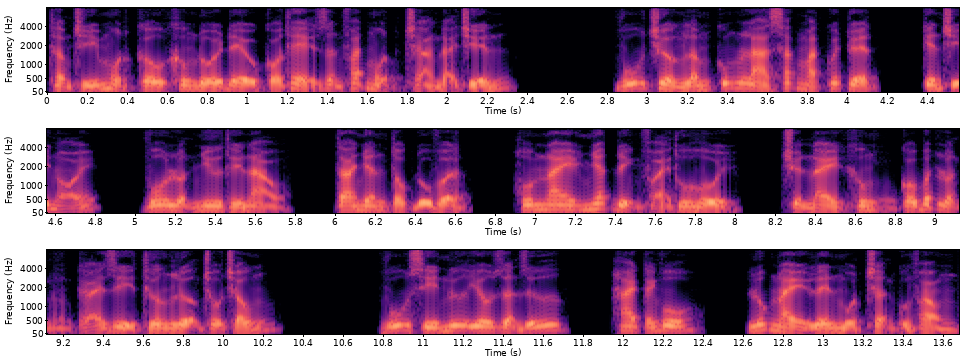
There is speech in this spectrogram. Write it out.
thậm chí một câu không đối đều có thể dẫn phát một tràng đại chiến vũ trường lâm cũng là sắc mặt quyết tuyệt, kiên trì nói, vô luận như thế nào, ta nhân tộc đồ vật, hôm nay nhất định phải thu hồi, chuyện này không có bất luận cái gì thương lượng chỗ trống. Vũ xí nữ yêu giận dữ, hai cánh vỗ, lúc này lên một trận cuồng phong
